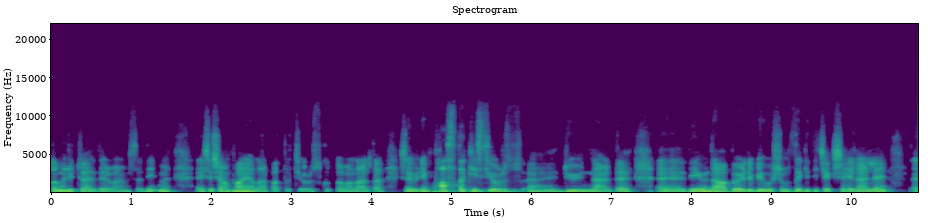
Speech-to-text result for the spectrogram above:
kutlama ritüelleri var mesela değil mi? E işte şampanyalar hmm. patlatıyoruz kutlamalarda. İşte ne bileyim pasta kesiyoruz e, düğünlerde. E, değil mi? Daha böyle bir hoşumuza gidecek şeylerle e,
